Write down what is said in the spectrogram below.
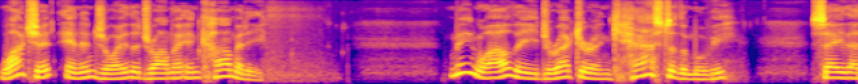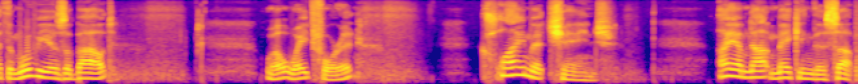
Watch it and enjoy the drama and comedy. Meanwhile, the director and cast of the movie say that the movie is about well, wait for it. Climate change. I am not making this up.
